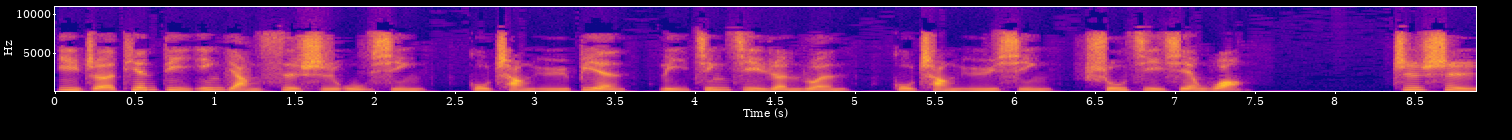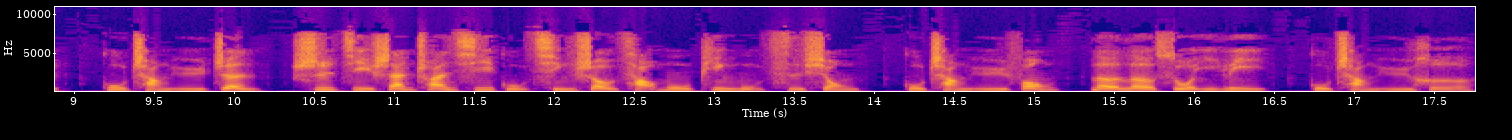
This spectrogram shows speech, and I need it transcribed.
义者天地阴阳四时五行，故常于变；礼经济人伦，故常于行；书记先望知识，故常于政；诗记山川溪谷禽兽草木牝母雌雄，故常于风；乐乐所以立，故常于和。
